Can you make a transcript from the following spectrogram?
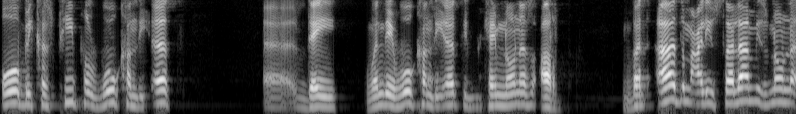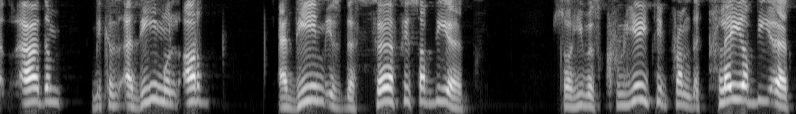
Or because people walk on the earth, uh, they when they walk on the earth, it became known as ard. But Adam salam is known as Adam because Adimul ard, Adim is the surface of the earth so he was created from the clay of the earth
